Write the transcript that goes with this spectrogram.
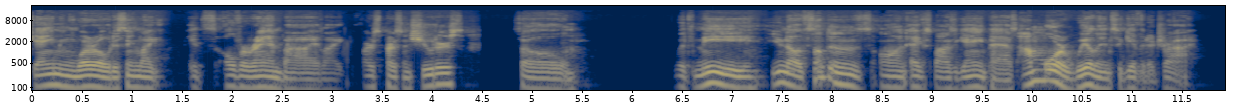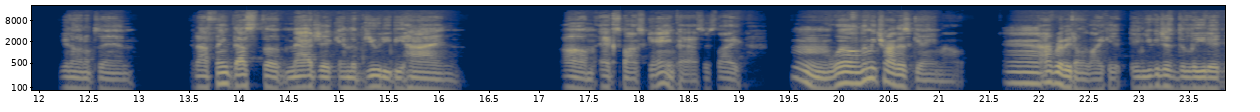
gaming world, it seemed like it's overran by like first person shooters. So with me, you know, if something's on Xbox Game Pass, I'm more willing to give it a try. You know what I'm saying? And I think that's the magic and the beauty behind um Xbox Game Pass. It's like, hmm, well, let me try this game out. And I really don't like it. Then you can just delete it,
